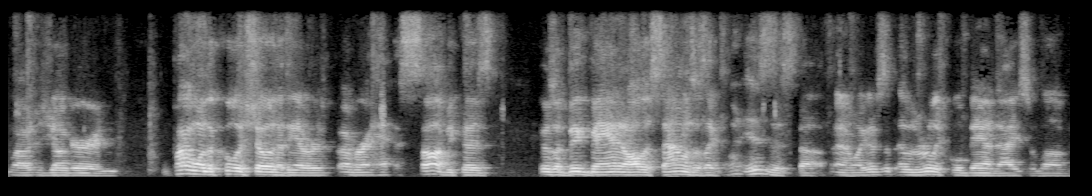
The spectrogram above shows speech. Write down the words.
when I was younger, and probably one of the coolest shows I think I ever ever saw because it was a big band and all the sounds. I was like, "What is this stuff?" And I'm like, "It was, it was a really cool band that I used to love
